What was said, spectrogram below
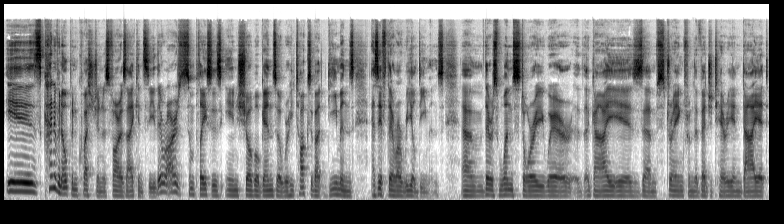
is kind of an open question as far as I can see. There are some places in Shobo Genzo where he talks about demons as if there are real demons. Um, there's one story where the guy is um, straying from the vegetarian diet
